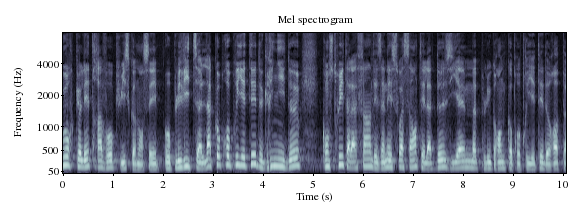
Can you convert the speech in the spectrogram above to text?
pour que les travaux puissent commencer au plus vite. La copropriété de Grigny 2 Construite à la fin des années 60, est la deuxième plus grande copropriété d'Europe.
